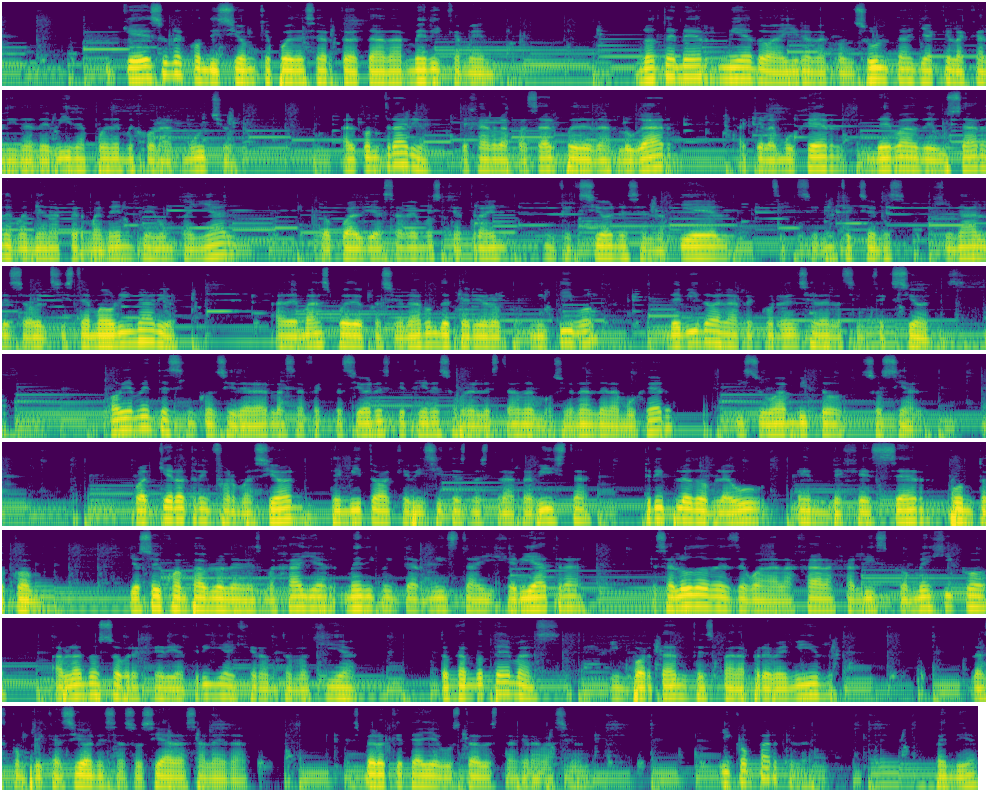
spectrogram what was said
y que es una condición que puede ser tratada médicamente. No tener miedo a ir a la consulta ya que la calidad de vida puede mejorar mucho. Al contrario, dejarla pasar puede dar lugar a que la mujer deba de usar de manera permanente un pañal lo cual ya sabemos que atraen infecciones en la piel, infecciones vaginales o del sistema urinario. Además puede ocasionar un deterioro cognitivo debido a la recurrencia de las infecciones. Obviamente sin considerar las afectaciones que tiene sobre el estado emocional de la mujer y su ámbito social. Cualquier otra información, te invito a que visites nuestra revista www.envejecer.com yo soy Juan Pablo Ledesma Hayer, médico internista y geriatra. Te saludo desde Guadalajara, Jalisco, México, hablando sobre geriatría y gerontología, tocando temas importantes para prevenir las complicaciones asociadas a la edad. Espero que te haya gustado esta grabación y compártela. Buen día.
